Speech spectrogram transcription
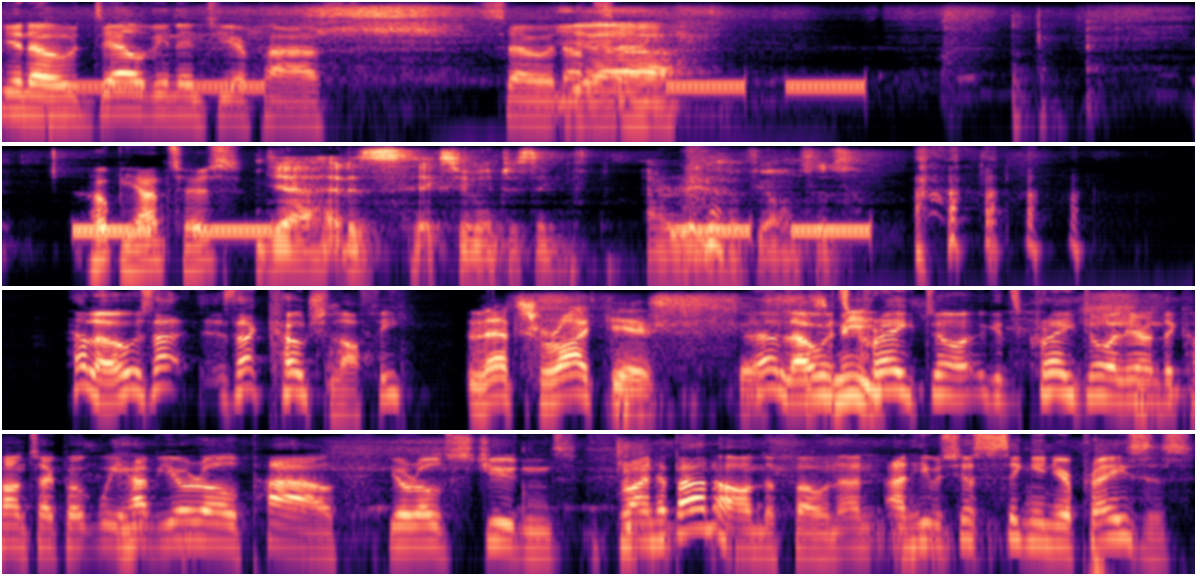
you know delving into your past. So that's. Uh, yeah. Uh, hope he answers. Yeah, it is extremely interesting. I really hope he answers. Hello, is that is that Coach Loffie? That's right, yes. Hello, it's, it's Craig. Do- it's Craig Doyle here in the contact book. We have your old pal, your old student, Bryan Habana, on the phone, and, and he was just singing your praises.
